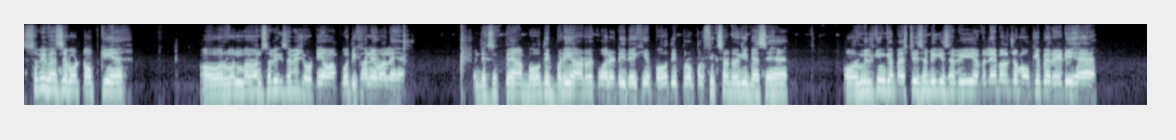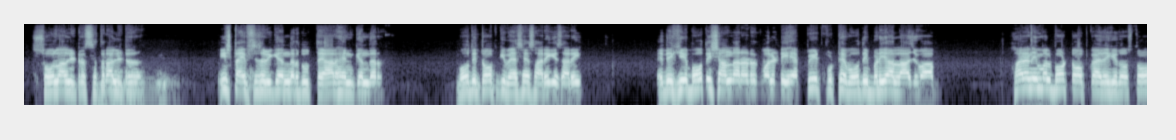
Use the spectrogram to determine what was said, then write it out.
सभी भैंसें बहुत टॉप की हैं और वन बाय वन सभी की सभी झोटियाँ हम आपको दिखाने वाले हैं देख सकते हैं आप बहुत ही बढ़िया आर्डर क्वालिटी देखिए बहुत ही प्रॉपर फिक्स आर्डर की भैंसें हैं और मिल्किंग कैपेसिटी सभी की सभी अवेलेबल जो मौके पर रेडी है सोलह लीटर सत्रह लीटर इस टाइप से सभी के अंदर दूध तैयार है इनके अंदर बहुत ही टॉप की भैंसें सारी की सारी ये देखिए बहुत ही शानदार आर्डर क्वालिटी है पीठ पुट्ठे बहुत ही बढ़िया लाजवाब हर एनिमल बहुत टॉप का है देखिए दोस्तों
